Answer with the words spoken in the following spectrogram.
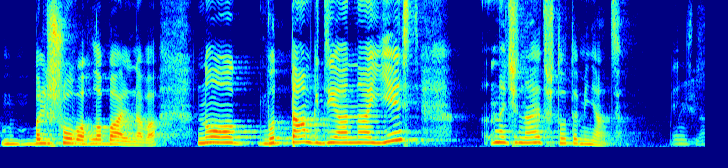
большого глобального, но вот там, где она есть, начинает что-то меняться. Я не знаю.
